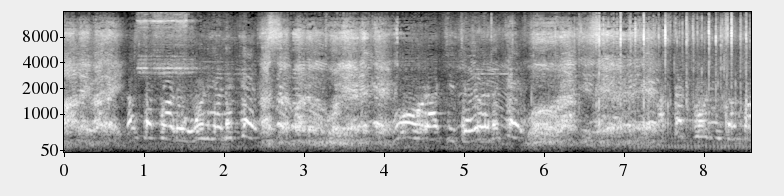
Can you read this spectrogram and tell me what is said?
மாலை வரை கஷ்டப்படும் ஊழியனுக்கு கஷ்டப்படும் ஊழியனுக்கு ஊராட்சி செயலனுக்கு ஊராட்சி செயலனுக்கு. அட்டக்கூடி சம்பா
